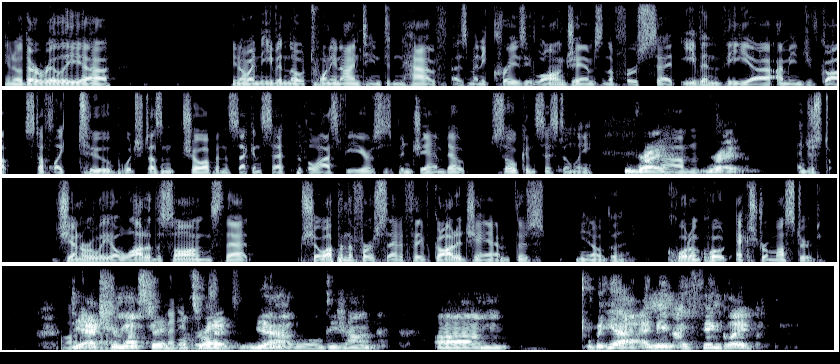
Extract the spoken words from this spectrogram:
You know, they're really, uh, you know, and even though 2019 didn't have as many crazy long jams in the first set, even the, uh, I mean, you've got stuff like Tube, which doesn't show up in the second set, but the last few years has been jammed out so consistently. Right. Um, right. and just generally, a lot of the songs that show up in the first set, if they've got a jam, there's, you know, the quote unquote extra mustard. on, The uh, extra mustard. many That's right. Yeah, well, Dijon. Um, but yeah, I mean, I think like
